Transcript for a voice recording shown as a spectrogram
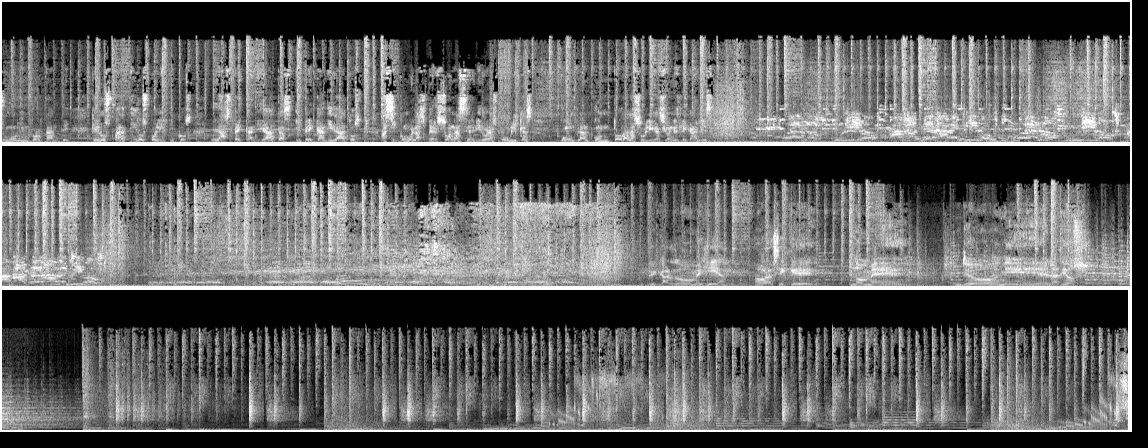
Es muy importante que los partidos políticos, las precandidatas y precandidatos, así como las personas servidoras públicas, cumplan con todas las obligaciones legales. Ricardo Mejía, ahora sí que no me dio ni el adiós.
